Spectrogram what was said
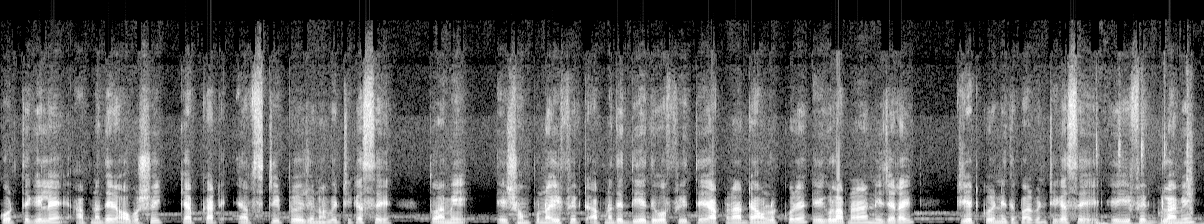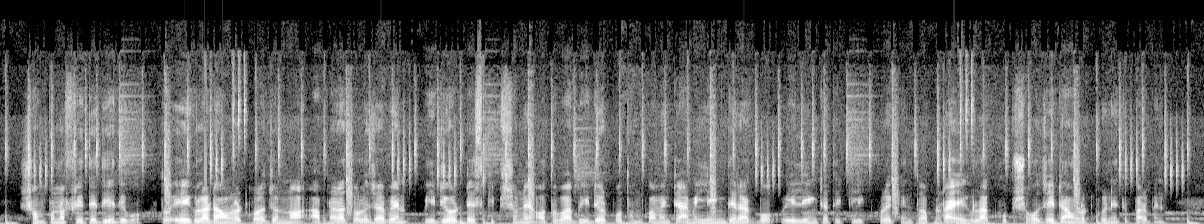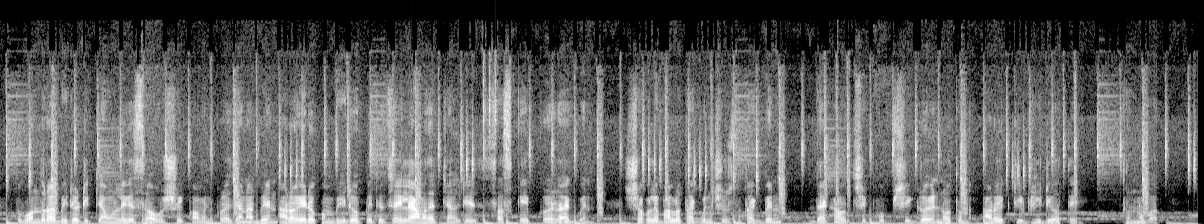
করতে গেলে আপনাদের অবশ্যই ক্যাপকাট অ্যাপসটির প্রয়োজন হবে, ঠিক আছে? তো আমি এই সম্পূর্ণ ইফেক্ট আপনাদের দিয়ে দেবো ফ্রিতে আপনারা ডাউনলোড করে এইগুলো আপনারা নিজেরাই ক্রিয়েট করে নিতে পারবেন, ঠিক আছে? এই ইফেক্টগুলো আমি সম্পূর্ণ ফ্রিতে দিয়ে দেবো। তো এইগুলো ডাউনলোড করার জন্য আপনারা চলে যাবেন ভিডিওর ডেসক্রিপশনে অথবা ভিডিওর প্রথম কমেন্টে আমি লিঙ্ক দিয়ে রাখব। ওই লিঙ্কটাতে ক্লিক করে কিন্তু আপনারা এগুলা খুব সহজেই ডাউনলোড করে নিতে পারবেন। তো বন্ধুরা, ভিডিওটি কেমন লেগেছে অবশ্যই কমেন্ট করে জানাবেন। আরও এরকম ভিডিও পেতে চাইলে আমাদের চ্যানেলটি সাবস্ক্রাইব করে রাখবেন। সকলে ভালো থাকবেন, সুস্থ থাকবেন। দেখা হচ্ছে খুব শীঘ্রই নতুন আরও একটি ভিডিওতে ধন্যবাদ।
